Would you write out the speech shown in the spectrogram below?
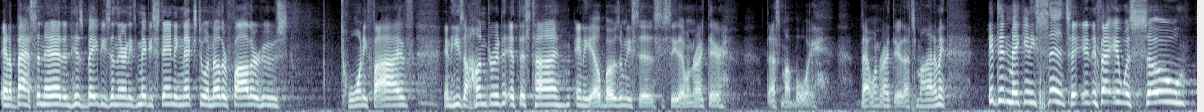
and a bassinet and his baby's in there and he's maybe standing next to another father who's 25 and he's 100 at this time and he elbows him and he says, See that one right there? That's my boy. That one right there, that's mine. I mean, it didn't make any sense. It, in fact, it was so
